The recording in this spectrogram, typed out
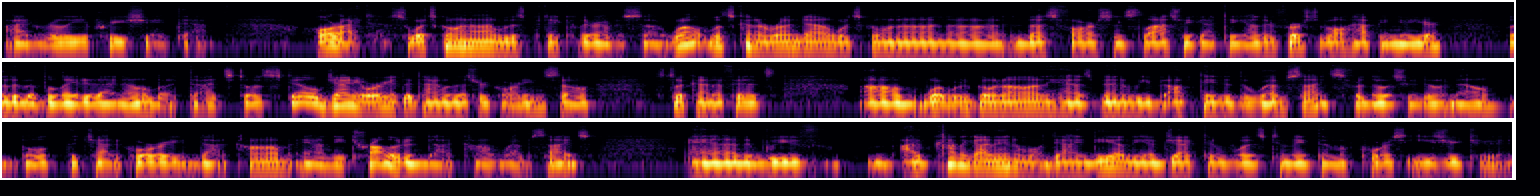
I'd really appreciate that. All right, so what's going on with this particular episode? Well, let's kind of run down what's going on uh, thus far since last we got together. First of all, Happy New Year. Little bit belated, I know, but uh, it's still still January at the time of this recording, so still kind of fits. Um, what we're going on has been we've updated the websites for those who don't know, both the chadcorey.com and the tralodren.com websites. And we've I've kind of gone in and what the idea and the objective was to make them, of course, easier to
